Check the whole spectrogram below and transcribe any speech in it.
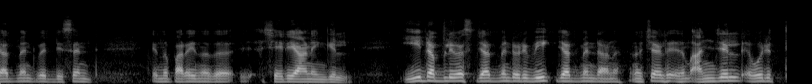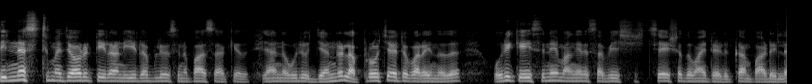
judgment with dissent എന്ന് പറയുന്നത് ശരിയാണെങ്കിൽ ഇ ഡബ്ല്യു എസ് ജഡ്മെന്റ് ഒരു വീക്ക് ജഡ്മെന്റ് ആണ്. എന്ന് വെച്ചാൽ അഞ്ചിൽ ഒരു തിന്നസ്റ്റ് മെജോറിറ്റിയിലാണ് ഇ ഡബ്ല്യു എസിനെ പാസ്സാക്കിയത്. ഞാൻ ഒരു ജനറൽ അപ്രോച്ചായിട്ട് പറയുന്നത് ഒരു കേസിനെയും അങ്ങനെ സവിശേഷതമായിട്ട് എടുക്കാൻ പാടില്ല.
